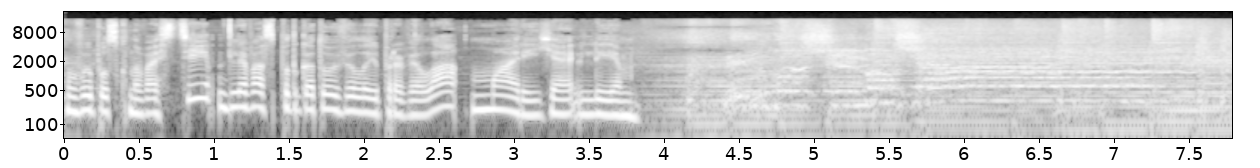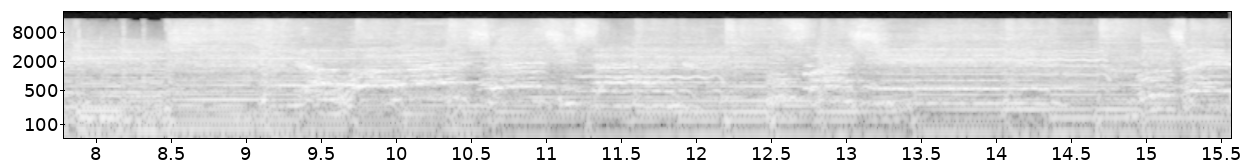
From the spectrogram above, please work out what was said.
Выпуск новостей для вас подготовила и провела Мария Ли. Trader.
